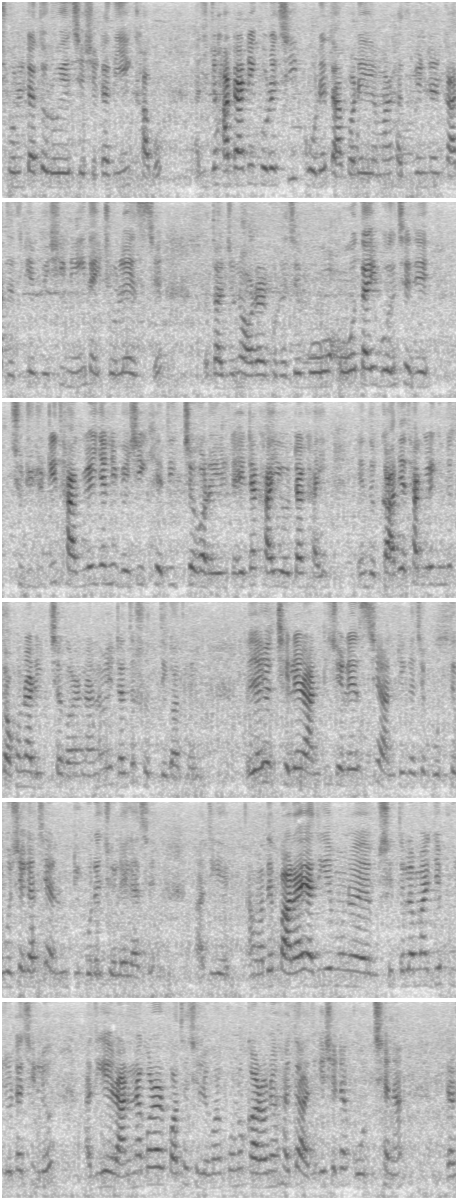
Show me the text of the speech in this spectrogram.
ঝোলটা তো রয়েছে, সেটা দিয়েই খাব। আজ একটু হাঁটাহাঁটি করেছি, করে তারপরে আমার হাজব্যান্ডের কাজ আজকে বেশি নেই, তাই চলে এসছে। তো তার জন্য অর্ডার করেছে। ও তাই বলছে যে, ছুটি টুটি থাকলেই জানি বেশি খেতে ইচ্ছে করে, এটা এটা খাই ওটা খাই। কিন্তু কাজে থাকলে কিন্তু তখন আর ইচ্ছে করে না না, এটা তো সত্যি কথাই। তো যাই হোক, ছেলের আন্টি চলে এসেছে, আন্টির কাছে পড়তে বসে গেছে আর রুটি করে চলে গেছে। আজকে আমাদের পাড়ায় আজকে মনে হয় শীতলা মায়ের যে পুজোটা ছিল, আজকে রান্না করার কথা ছিল এবার কোনো কারণে হয়তো আজকে সেটা করছে না।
